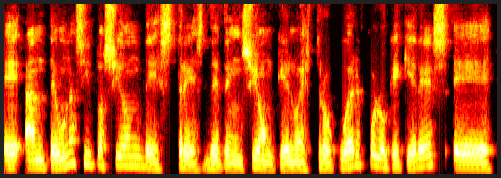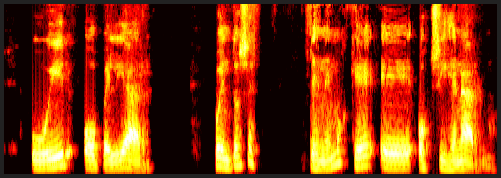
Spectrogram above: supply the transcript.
eh, ante una situación de estrés, de tensión, que nuestro cuerpo lo que quiere es eh, huir o pelear, pues entonces tenemos que oxigenarnos.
